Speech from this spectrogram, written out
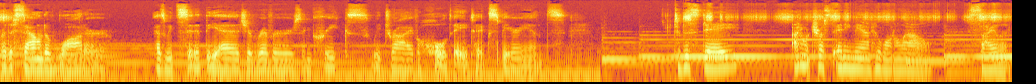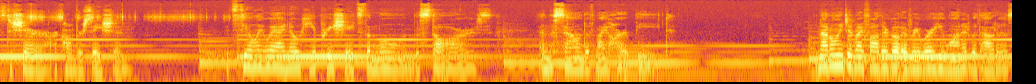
or the sound of water as we'd sit at the edge of rivers and creeks we'd drive a whole day to experience. To this day, I don't trust any man who won't allow silence to share our conversation. It's the only way I know he appreciates the moon, the stars, and the sound of my heartbeat. Not only did my father go everywhere he wanted without us,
